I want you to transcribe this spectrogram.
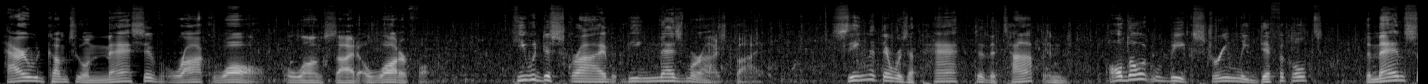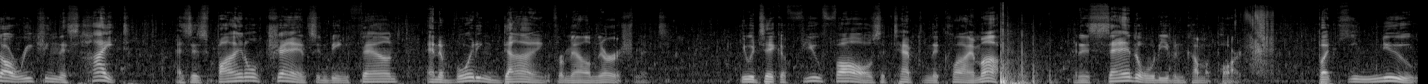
Harry would come to a massive rock wall alongside a waterfall. He would describe being mesmerized by it, seeing that there was a path to the top, and although it would be extremely difficult, the man saw reaching this height as his final chance in being found and avoiding dying from malnourishment. He would take a few falls attempting to climb up, and his sandal would even come apart. But he knew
